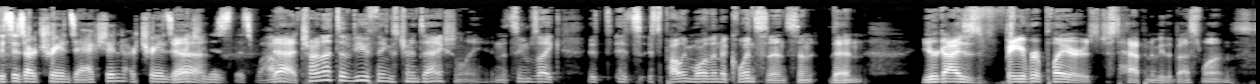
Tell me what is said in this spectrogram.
this is our transaction. Our transaction Yeah. is this. Wow. Yeah, try not to view things transactionally, and it seems like it's it's it's probably more than a coincidence, and then your guys' favorite players just happen to be the best ones.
